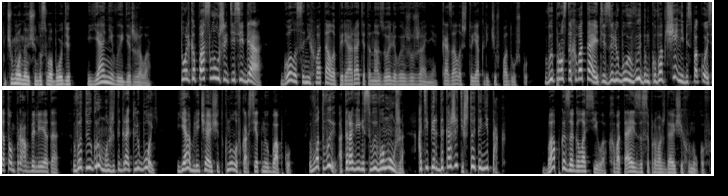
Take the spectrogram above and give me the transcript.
Почему она еще на свободе? Я не выдержала. «Только послушайте себя!» Голоса не хватало переорать это назойливое жужжание. Казалось, что я кричу в подушку. «Вы просто хватаетесь за любую выдумку, вообще не беспокоясь о том, правда ли это! В эту игру может играть любой!» Я обличающе ткнула в корсетную бабку. «Вот вы отравили своего мужа, а теперь докажите, что это не так!» Бабка заголосила, хватаясь за сопровождающих внуков.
